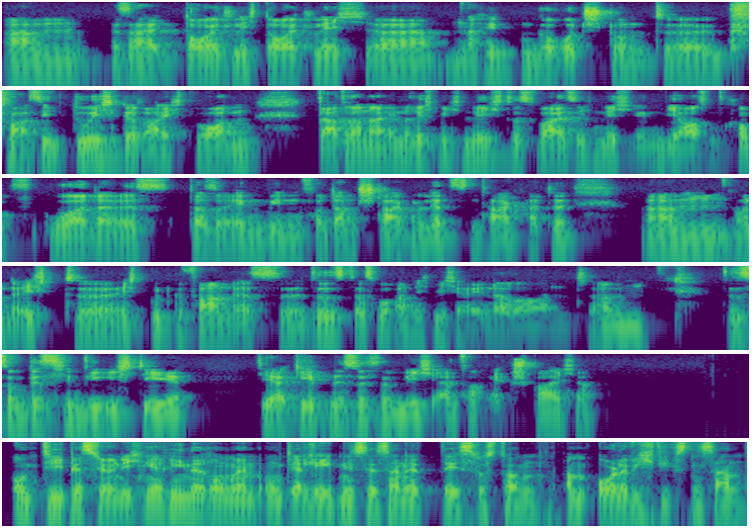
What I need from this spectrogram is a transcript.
ähm, ist er halt deutlich, deutlich äh, nach hinten gerutscht und äh, quasi durchgereicht worden. Daran erinnere ich mich nicht, das weiß ich nicht irgendwie aus dem Kopf, wo er da ist, dass er irgendwie einen verdammt starken letzten Tag hatte ähm, und echt, äh, echt gut gefahren ist. Das ist das, woran ich mich erinnere und ähm, das ist so ein bisschen, wie ich die, die Ergebnisse für mich einfach wegspeichere. Und die persönlichen Erinnerungen und Erlebnisse sind nicht das, was dann am allerwichtigsten sind.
